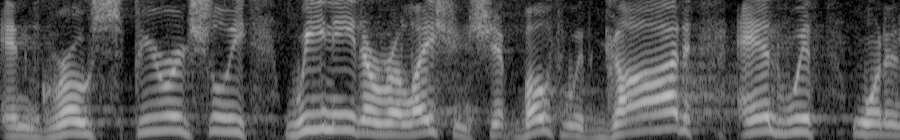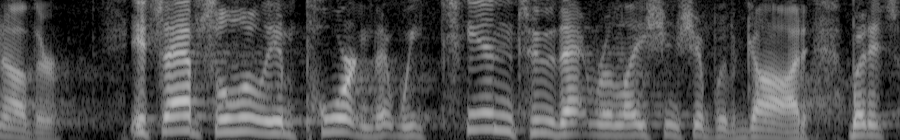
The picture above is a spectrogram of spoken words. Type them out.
and grow spiritually, we need a relationship both with God and with one another. It's absolutely important that we tend to that relationship with God, but it's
